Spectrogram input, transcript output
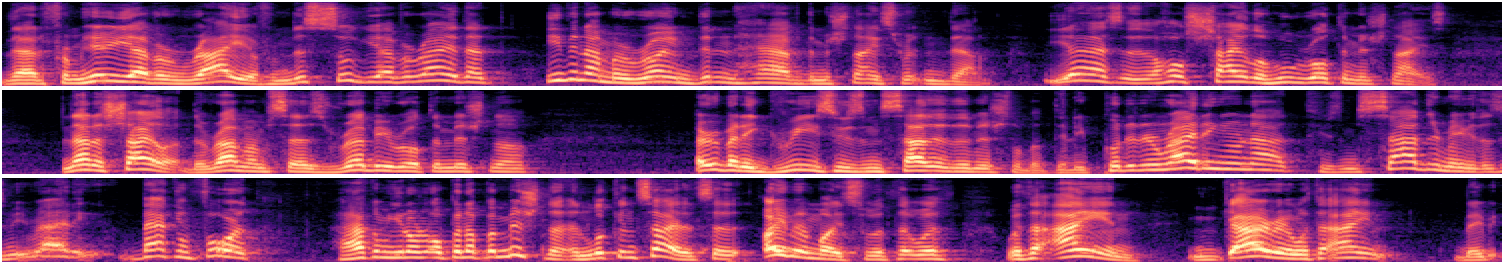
that from here you have a raya, from this sug you have a raya that even Amoraim didn't have the Mishnais written down. Yes, the whole Shiloh who wrote the Mishnais. Not a Shiloh. The Rambam says Rebbe wrote the Mishnah. Everybody agrees he was Misader the Mishnah, but did he put it in writing or not? He was Misader, maybe doesn't mean writing. Back and forth. How come you don't open up a Mishnah and look inside and say with with with the ayin, Gare with the ayin? Maybe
